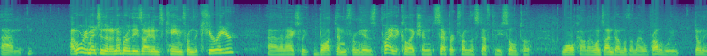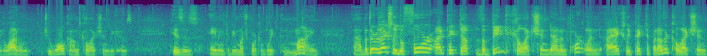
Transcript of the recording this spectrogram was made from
Um, I've already mentioned that a number of these items came from the curator. Uh, and I actually bought them from his private collection, separate from the stuff that he sold to Wallcom. And once I'm done with them, I will probably donate a lot of them to Wallcom's collection because his is aiming to be much more complete than mine. Uh, but there was actually, before I picked up the big collection down in Portland, I actually picked up another collection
